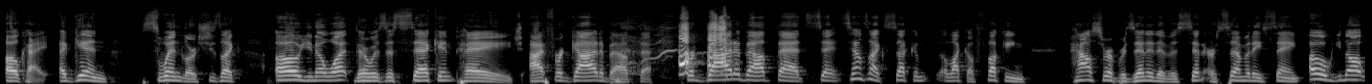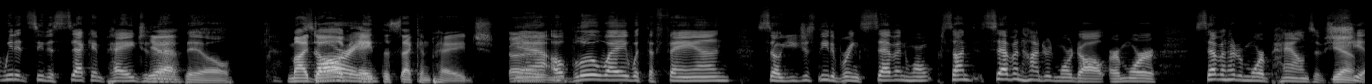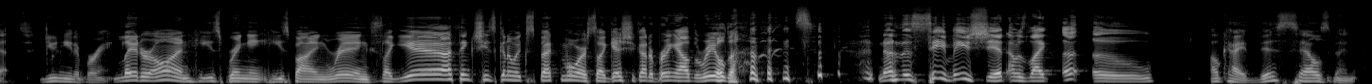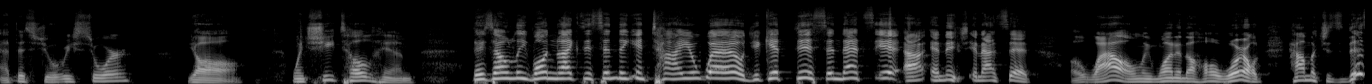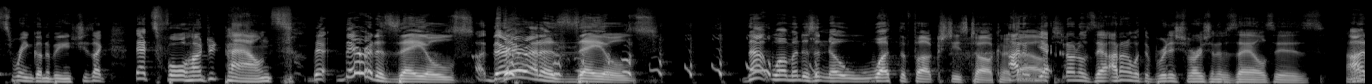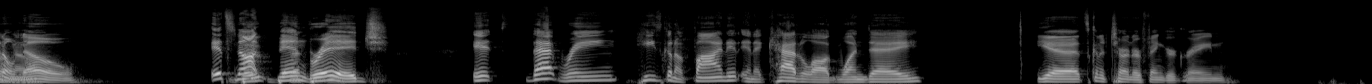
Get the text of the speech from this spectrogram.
Okay. Again, swindler. She's like, oh, you know what? There was a second page. I forgot about that. forgot about that. Se- sounds like sucking like a fucking House representative is sent or somebody saying, "Oh, you know what? We didn't see the second page of Yeah. that bill." My dog ate the second page. yeah. Um, Oh, blew away with the fan. So you just need to bring seven seven hundred more dollars or more, seven hundred more pounds of Yeah. shit. You need to bring. later on he's bringing he's buying rings he's like yeah i think she's going to expect more so i guess you got to bring out the real diamonds none of this tv shit i was like uh-oh Okay, this salesman at this jewelry store, y'all, when she told him, there's only one like this in the entire world. You get this and that's it. Uh, and then and I said, "Oh wow, only one in the whole world. How much is this ring going to be?" And she's like, "That's 400 pounds." they're, they're at a zales Uh, they're, they're- at a zales that woman doesn't know what the fuck she's talking about I don't. Yeah, I don't know. Zale- I don't know what the British version of Zales is. I don't know. it's not ben bridge It that ring. He's gonna find it in a catalog one day. yeah it's going to turn her finger green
